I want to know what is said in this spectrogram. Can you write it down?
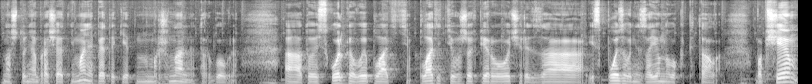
на что не обращают внимания, опять-таки, это на маржинальную торговлю. А, то есть сколько вы платите. Платите уже в первую очередь за использование заемного капитала. Вообще,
